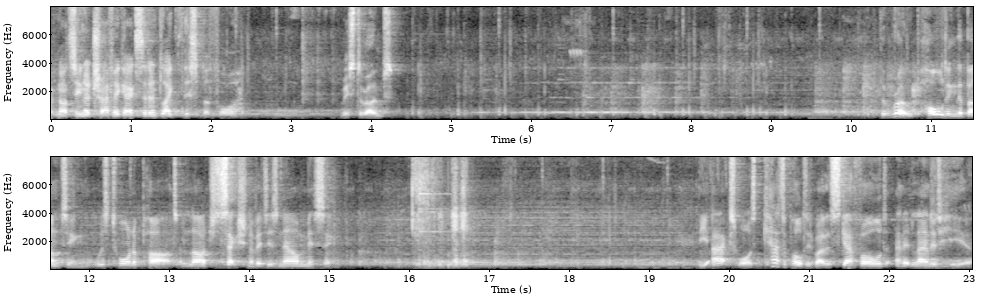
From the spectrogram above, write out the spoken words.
I've not seen a traffic accident like this before. Mr. Holmes? The rope holding the bunting was torn apart. A large section of it is now missing. The axe was catapulted by the scaffold and it landed here.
